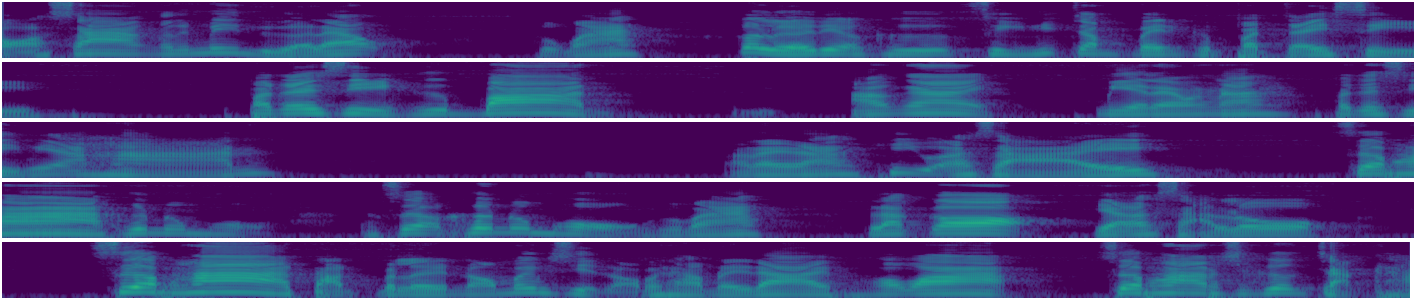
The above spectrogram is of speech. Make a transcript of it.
ก่อสร้างก็ไม่เหลือแล้วถูกไหมก็เหลือเดียวคือสิ่งที่จำเป็นคือปัจจัยสี่ปัจจัยสี่คือบ้านเอาง่ายมีอะไรบ้างนะปัจจัยสี่มีอาหาร อะไรนะที่อยู่อาศัย สื้อผ้าเครื่องนุ่มห่มเสื้อเครื่องนุ่มห่มถูกไหมแล้วก็ยารักษาโรคเสื้อผ้าตัดไปเลยน้องไม่มีสิทธิ์ออกไปทำอะไรได้ เพราะว่าเสื้อผ้าไม่ใช่เครื่องจักรท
